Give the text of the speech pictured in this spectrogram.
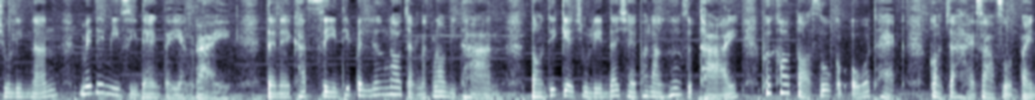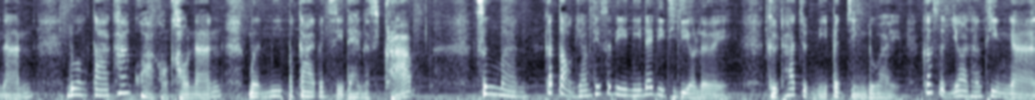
ชูลินนั้น ไม่ได้มีสีแดงแต่อย่างไร แต่ในคัดซีนที่เป็นเรื่องเล่าจากนักเล่านิทาน ตอนที่เกชูลินได้ใช้พลังเฮือกสุดท้าย เพื่อเข้าต่อสู้กับโอเวอร์แท็กก่อนจะหายสาบสูญไปนั้น ดวงตาข้างขวาของเขานั้น เหมือนมีประกายเป็นสีแดงนะสิครับ ซึ่งมันก็ตอกย้ำทฤษฎีนี้ได้ดีทีเดียวเลย คือถ้าจุดนี้เป็นจริงด้วย ก็สุดยอดทั้งทีมงาน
